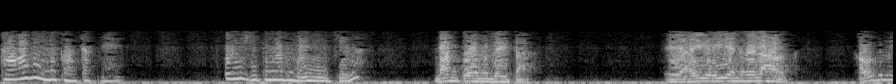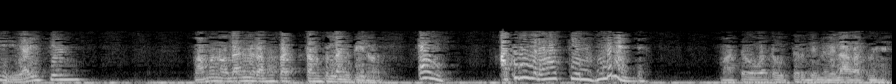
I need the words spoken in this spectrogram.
තාම ඉන්න පාටක් නැහැ. ඔය හිතනවාද දැනෙන්නේ කියලා? මං කොහොමද හිතන්නේ? එයයි එයි එන වෙලාවක. කවුද මේ එයයි කියන්නේ? මම නොදන්න රහසක් තමුසේ ළඟ තියෙනවා. ඇයි? අතුරුම රහස් කියන හොඳ නැද්ද? මට ඔයාලට උත්තර දෙන්න වෙලාවක් නැහැ.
